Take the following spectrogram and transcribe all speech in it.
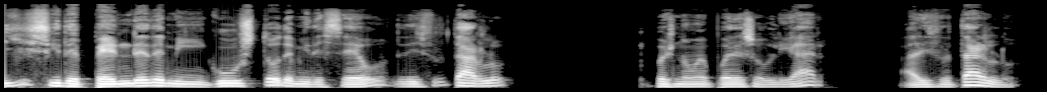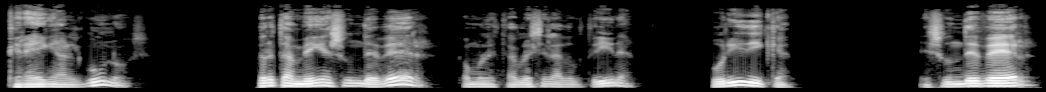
Y si depende de mi gusto, de mi deseo de disfrutarlo, pues no me puedes obligar a disfrutarlo, creen algunos. Pero también es un deber, como lo establece la doctrina jurídica. Es un deber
